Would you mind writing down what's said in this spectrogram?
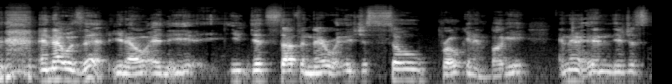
and that was it. You know, and you, you did stuff in there it was just so broken and buggy, and then and you're just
